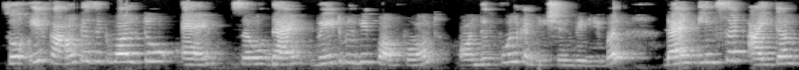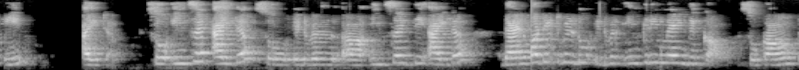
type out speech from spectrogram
so if count is equal to n so then wait will be performed on the full condition variable then insert item in item. So insert item, so it will uh, insert the item. Then what it will do? It will increment the count. So count,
